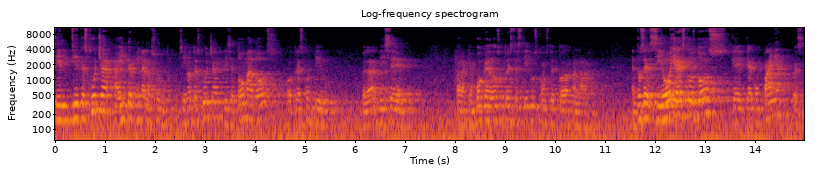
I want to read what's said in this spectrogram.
Si, te escucha, ahí termina el asunto. Si no te escucha, dice, toma dos o tres contigo, ¿verdad? Dice, para que en boca de dos o tres testigos conste toda palabra. Entonces, si oye a estos dos que te acompañan, pues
